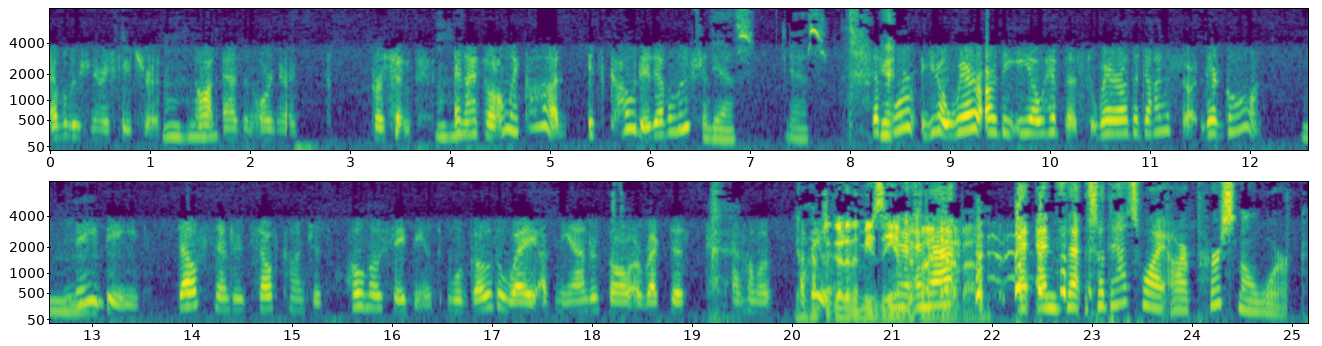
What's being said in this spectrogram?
evolutionary futurist, not as an ordinary person, and I thought, oh my God, it's coded evolution. Mm-hmm. Yes. Yes. The Yeah. form, you know, where are the Eohippus? Where are the dinosaurs? They're gone. Mm. Maybe self-centered, self-conscious Homo sapiens will go the way of Neanderthal, Erectus, and Homo You'll have to go to the museum Yeah, to find that- out about it. A- and that, so that's why our personal work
